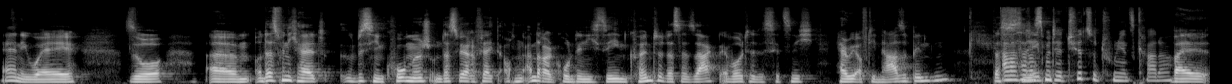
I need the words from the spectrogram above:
anyway, so. Ähm, und das finde ich halt ein bisschen komisch und das wäre vielleicht auch ein anderer Grund, den ich sehen könnte, dass er sagt, er wollte das jetzt nicht Harry auf die Nase binden. Aber was hat das Snape- mit der Tür zu tun jetzt gerade? Weil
